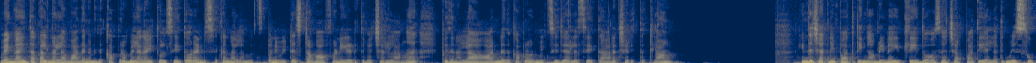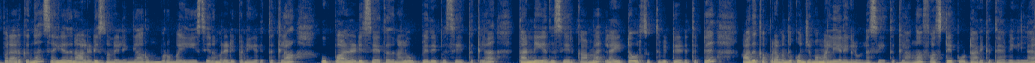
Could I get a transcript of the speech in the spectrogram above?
வெங்காயம் தக்காளி நல்லா வதங்கினதுக்கப்புறம் மிளகாய்த்தூள் சேர்த்து ஒரு ரெண்டு செகண்ட் நல்லா மிக்ஸ் பண்ணி விட்டு ஸ்டவ் ஆஃப் பண்ணி எடுத்து வச்சிடலாங்க இப்போ இது நல்லா ஆறுனதுக்கப்புறம் ஒரு மிக்சி ஜாரில் சேர்த்து அரைச்சி எடுத்துக்கலாம். இந்த சட்னி பார்த்துட்டிங்க அப்படின்னா இட்லி தோசை சப்பாத்தி எல்லாத்துக்குமே சூப்பராக இருக்குங்க. செய்கிறது நான் ஆல்ரெடி சொன்னேன் இல்லைங்களா? ரொம்ப ரொம்ப ஈஸியாக நம்ம ரெடி பண்ணி எடுத்துக்கலாம். உப்பு ஆல்ரெடி சேர்த்ததுனால உப்பு எதுவும் இப்போ சேர்த்துக்கல. தண்ணி எதுவும் சேர்க்காம லைட்டாக ஒரு சுற்றி விட்டு எடுத்துட்டு அதுக்கப்புறம் வந்து கொஞ்சமாக மல்லி இலைகள் உள்ளே சேர்த்துக்கலாங்க. ஃபஸ்ட்டே போட்டு அரைக்க தேவையில்லை.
